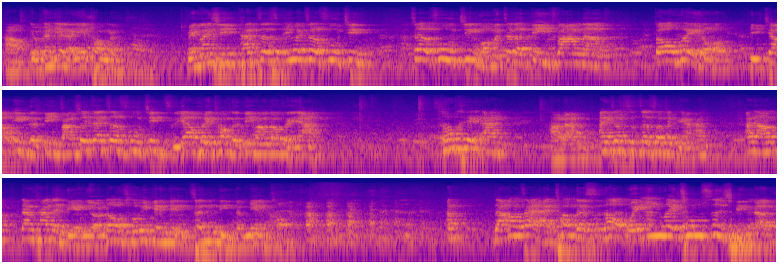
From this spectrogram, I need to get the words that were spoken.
好，有没有越来越痛了？没关系，它这是因为这附近，这附近我们这个地方呢，都会有比较硬的地方，所以在这附近只要会痛的地方都怎样？都可以按。好了，按就是这时候就给他按，啊，然后让他的脸有露出一点点狰狞的面孔。啊，然后再来痛的时候，唯一会出事情的，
